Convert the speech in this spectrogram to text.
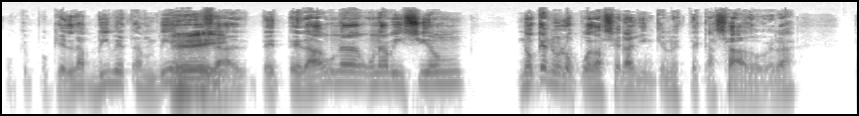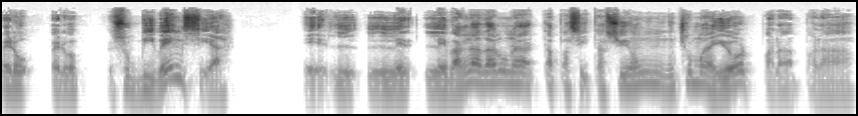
Porque, porque él las vive también. O sea, te, te da una, una visión, no que no lo pueda hacer alguien que no esté casado, ¿verdad? Pero, pero sus vivencias eh, le, le van a dar una capacitación mucho mayor para, para,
